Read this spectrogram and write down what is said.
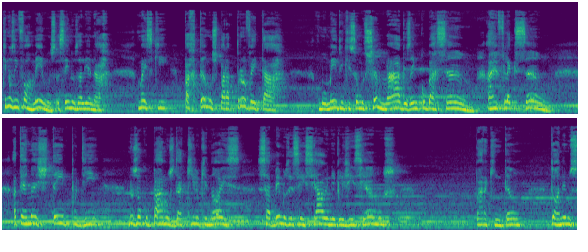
que nos informemos sem nos alienar, mas que partamos para aproveitar o momento em que somos chamados à incubação, à reflexão, a ter mais tempo de nos ocuparmos daquilo que nós sabemos essencial e negligenciamos, para que então tornemos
